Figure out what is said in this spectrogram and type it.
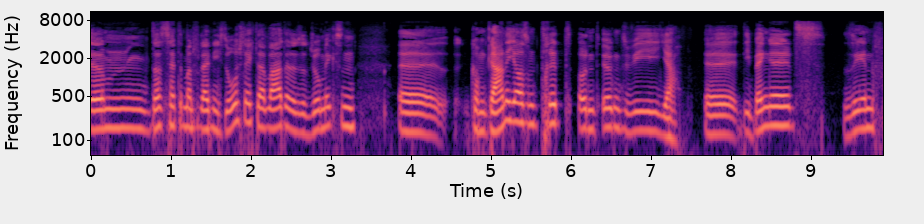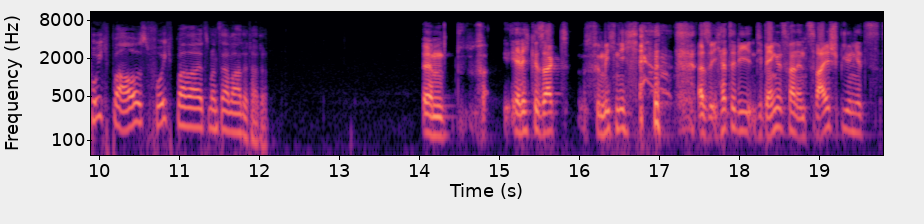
ähm, das hätte man vielleicht nicht so schlecht erwartet. Also Joe Mixon äh, kommt gar nicht aus dem Tritt und irgendwie, ja, äh, die Bengals sehen furchtbar aus, furchtbarer, als man es erwartet hatte. Ähm, ehrlich gesagt, für mich nicht. Also ich hatte die, die Bengals waren in zwei Spielen jetzt,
